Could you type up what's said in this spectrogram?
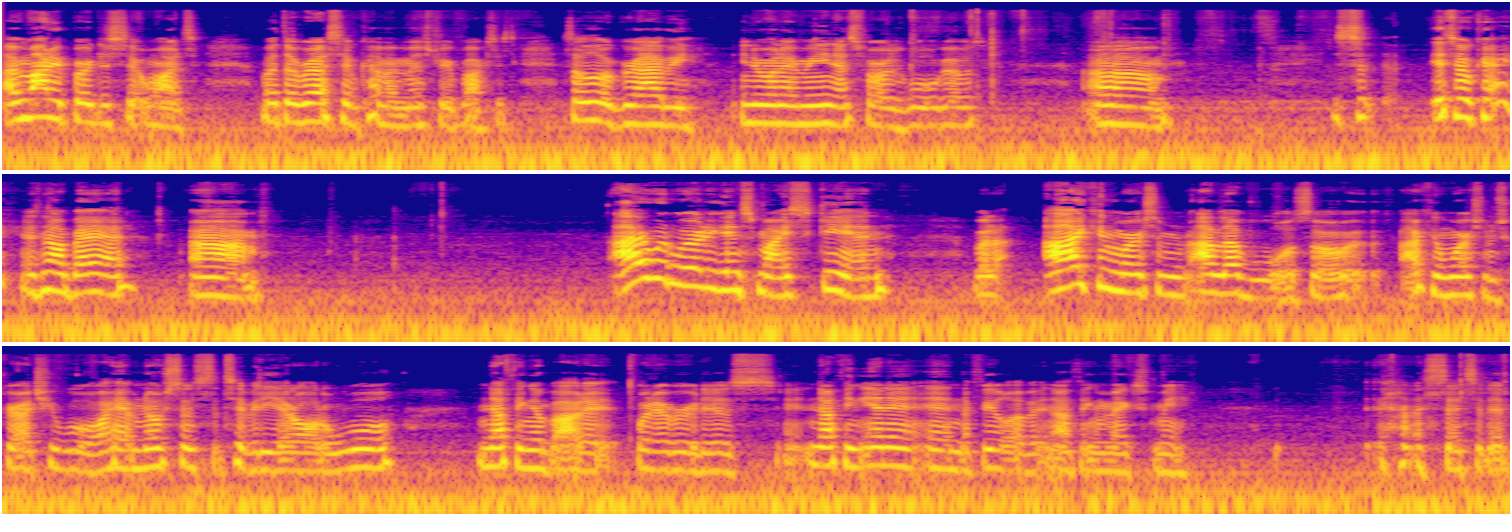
i might have purchased it once but the rest have come in mystery boxes. It's a little grabby, you know what I mean, as far as wool goes. Um, it's, it's okay. It's not bad. Um, I would wear it against my skin, but I can wear some, I love wool, so I can wear some scratchy wool. I have no sensitivity at all to wool. Nothing about it, whatever it is. Nothing in it and the feel of it. Nothing makes me sensitive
